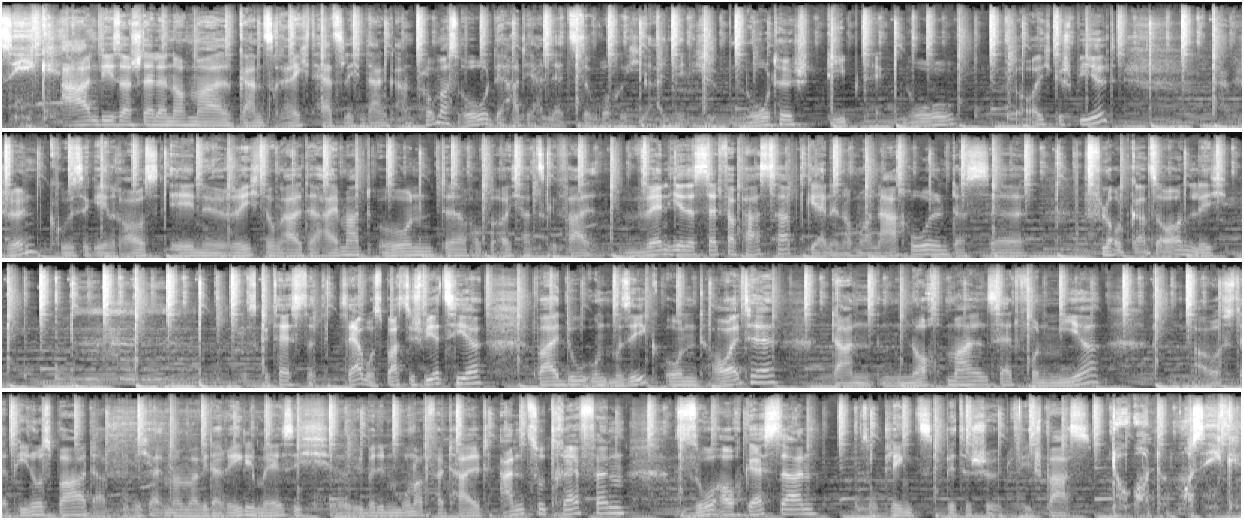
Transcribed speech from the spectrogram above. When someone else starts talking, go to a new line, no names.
Musik.
An dieser Stelle nochmal ganz recht herzlichen Dank an Thomas O. Der hat ja letzte Woche hier ein wenig hypnotisch Deep Techno für euch gespielt. Dankeschön. Grüße gehen raus in Richtung alte Heimat und äh, hoffe, euch hat's gefallen. Wenn ihr das Set verpasst habt, gerne nochmal nachholen. Das äh, float ganz ordentlich getestet. Servus, Basti Schwierz hier bei Du und Musik und heute dann nochmal ein Set von mir aus der Pinus Bar. Da bin ich ja immer mal wieder regelmäßig äh, über den Monat verteilt anzutreffen. So auch gestern. So klingt's. Bitteschön. Viel Spaß.
Du und Musik.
